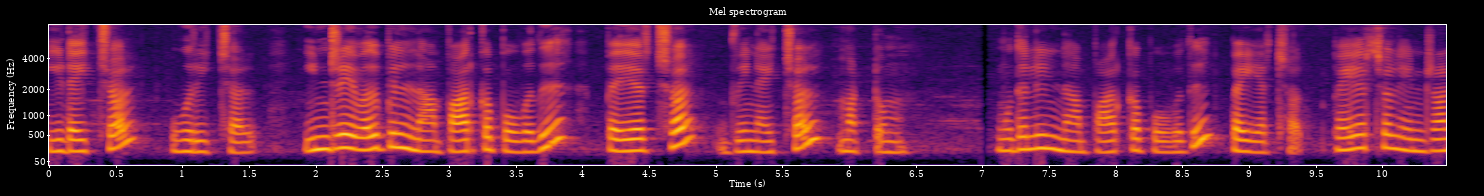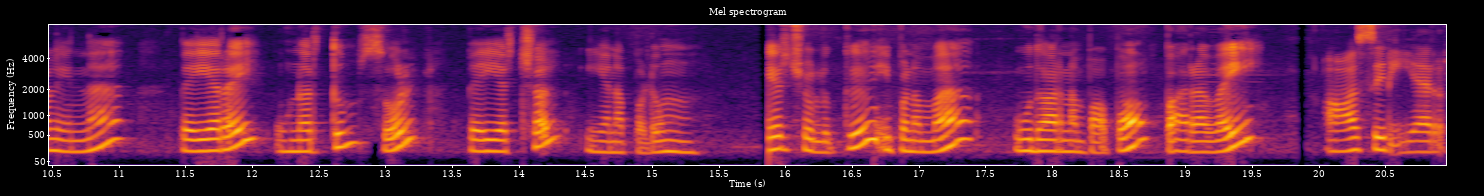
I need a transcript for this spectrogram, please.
இடைச்சொல் உரிச்சொல் இன்றைய வகுப்பில் நாம் பார்க்க போவது பெயர்ச்சொல் வினைச்சொல் மட்டும். முதலில் நாம் பார்க்க போவது பெயர்ச்சொல் பெயர்ச்சொல் என்றால் என்ன? பெயரை உணர்த்தும் சொல் பெயர்ச்சொல் எனப்படும். பெயர்ச்சொல்லுக்கு இப்போ நம்ம உதாரணம் பார்ப்போம். பறவை ஆசிரியர்.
